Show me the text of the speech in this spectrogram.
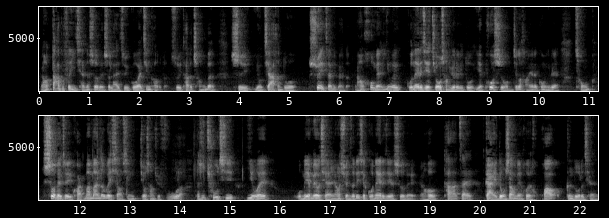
然后大部分以前的设备是来自于国外进口的，所以它的成本是有加很多。税在里边的，然后后面因为国内的这些酒厂越来越多，也迫使我们这个行业的供应链从设备这一块慢慢的为小型酒厂去服务了。但是初期因为我们也没有钱，然后选择了一些国内的这些设备，然后它在改动上面会花更多的钱，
